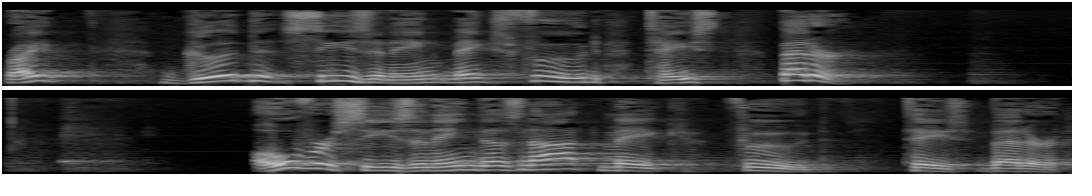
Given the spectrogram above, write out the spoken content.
right? Good seasoning makes food taste better. Over seasoning does not make food taste better.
